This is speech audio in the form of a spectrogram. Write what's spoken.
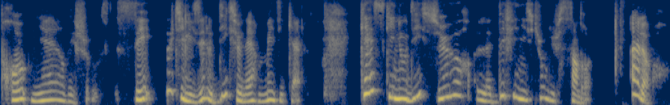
première des choses. C'est utiliser le dictionnaire médical. Qu'est-ce qui nous dit sur la définition du syndrome? Alors,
